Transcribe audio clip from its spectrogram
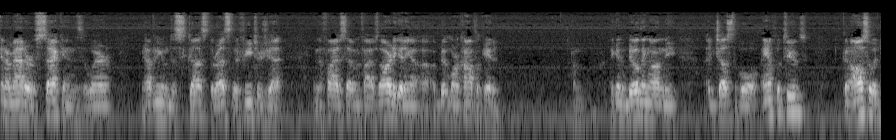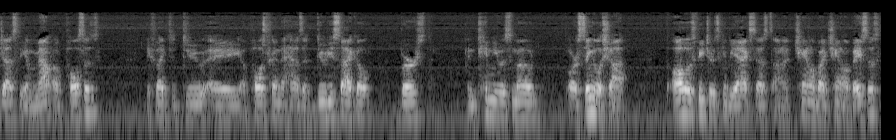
in a matter of seconds where we haven't even discussed the rest of the features yet and the 575 is already getting a, a bit more complicated. Um, again, building on the adjustable amplitudes, you can also adjust the amount of pulses. If you like to do a, a pulse train that has a duty cycle, burst, continuous mode, or a single shot, all those features can be accessed on a channel by channel basis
